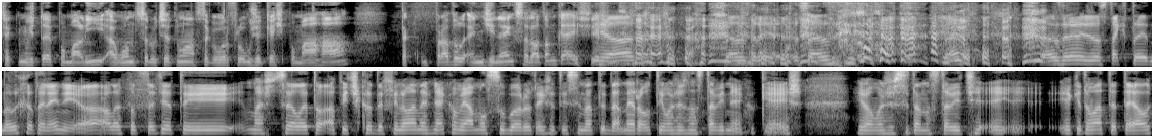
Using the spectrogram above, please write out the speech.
řekl mu, že to je pomalý a on se dočetl na Stack Overflow, že cache pomáhá, tak upravil Nginx a dal tam cache. Jo, samozřejmě, samozřejmě, samozřejmě, že tak to jednoducho to není, jo, ale v podstatě ty máš celé to apičko definované v nějakom YAML súboru, takže ty si na ty dané routy můžeš nastavit nějakou cache, jo, můžeš si tam nastavit, jaké to má TTL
